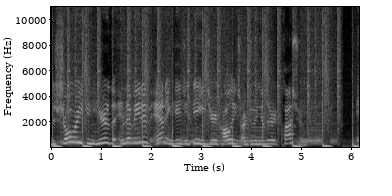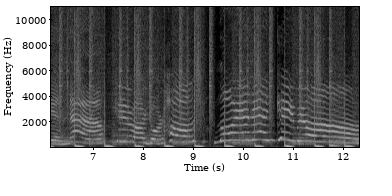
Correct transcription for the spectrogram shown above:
The show where you can hear the innovative and engaging things your colleagues are doing in their classrooms. And now, here are your hosts, Lauren and Gabriel.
